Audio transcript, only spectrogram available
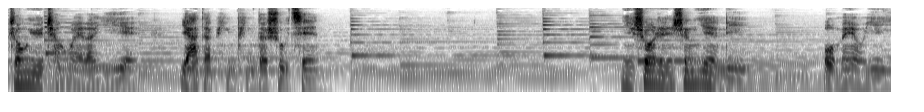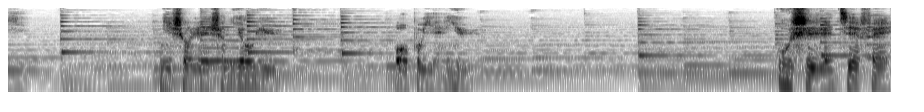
终于成为了一页压得平平的书签。你说人生艳丽，我没有异议。你说人生忧郁，我不言语。物是人皆非，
